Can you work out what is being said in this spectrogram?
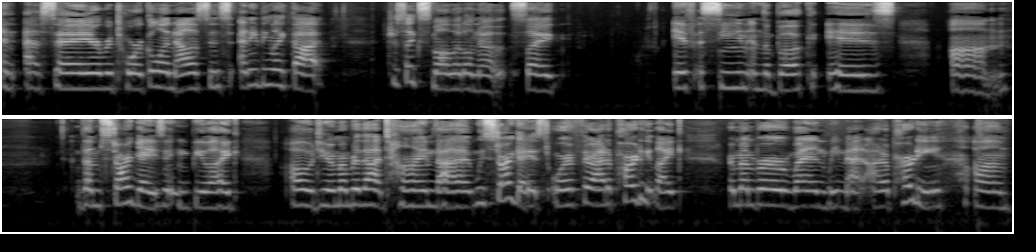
an essay or rhetorical analysis, anything like that. Just like small little notes. Like if a scene in the book is um them stargazing, be like, "Oh, do you remember that time that we stargazed?" Or if they're at a party like remember when we met at a party um,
